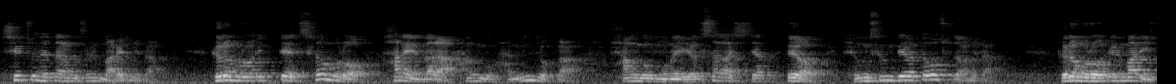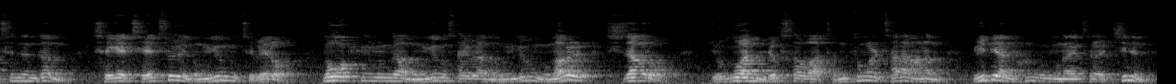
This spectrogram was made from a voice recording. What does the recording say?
실존했다는 것을 말해줍니다. 그러므로 이때 처음으로 하나의 나라 한국 한민족과 한국문의 역사가 시작되어 형성되었다고 주장합니다. 그러므로 1만 2천년 전 세계 최초의 농경 재배로 농업혁명과 농경사회와 농경문화를 시작으로 유구한 역사와 전통을 자랑하는 위대한 한국문화 역사를 지닌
